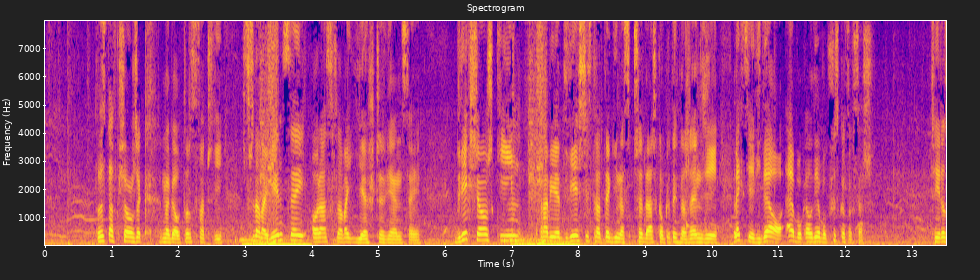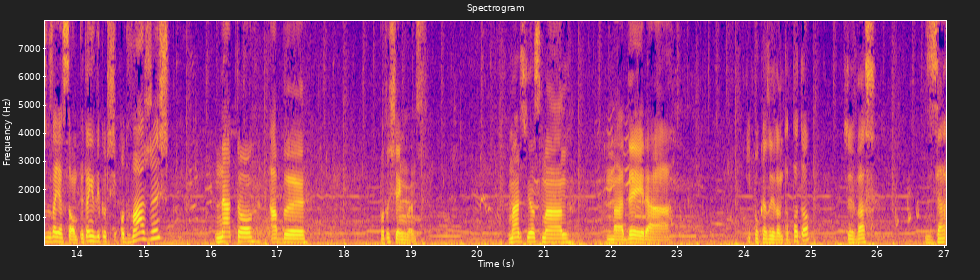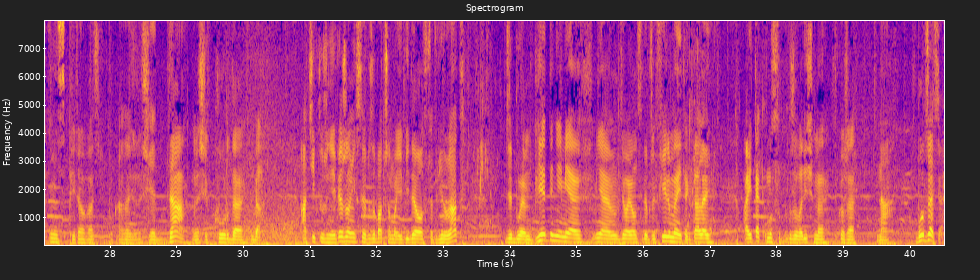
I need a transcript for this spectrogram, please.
To zestaw książek mego autorstwa, czyli Sprzedawaj więcej oraz Sprzedawaj jeszcze więcej. Dwie książki, prawie 200 strategii na sprzedaż, konkretnych narzędzi, lekcje wideo, e-book, audiobook, wszystko co chcesz. Czyli rozwiązania są. Pytanie tylko, czy się odważysz na to, aby po to sięgnąć. Marcin Osman, Madeira. I pokazuję wam to po to, żeby was zainspirować i pokazać, że się da, że się kurde da. A ci, którzy nie wierzą, niech sobie zobaczą moje wideo sprzed wielu lat, gdzie byłem biedny, miałem, miałem działającej dobrze firmy i tak dalej, a i tak mnóstwo podróżowaliśmy, tylko że na budżecie.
